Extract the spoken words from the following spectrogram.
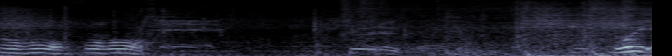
โอ้โหโอ้โห อุ้ย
